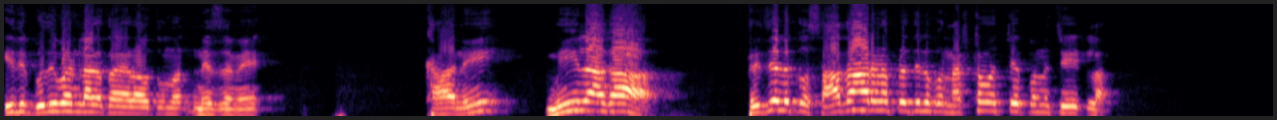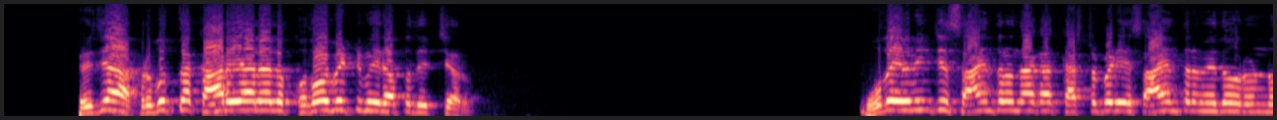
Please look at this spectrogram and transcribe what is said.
ఇది గుదిబండిలాగా తయారవుతుంది నిజమే. కానీ మీలాగా ప్రజలకు సాధారణ ప్రజలకు నష్టం వచ్చే పనులు చేయట్లా. ప్రజా ప్రభుత్వ కార్యాలయాలు కుదవబెట్టి మీరు అప్పు తెచ్చారు. ఉదయం నుంచి సాయంత్రం దాకా కష్టపడి సాయంత్రం ఏదో రెండు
